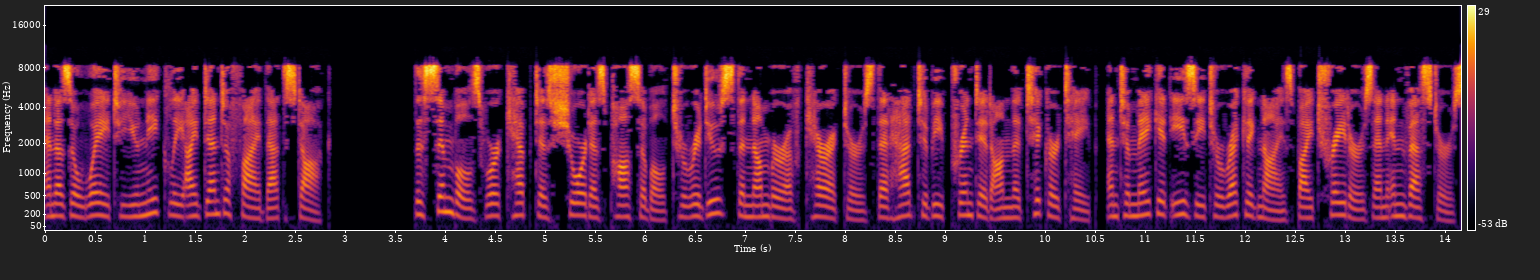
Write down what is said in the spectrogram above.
and is a way to uniquely identify that stock. The symbols were kept as short as possible to reduce the number of characters that had to be printed on the ticker tape, and to make it easy to recognize by traders and investors.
